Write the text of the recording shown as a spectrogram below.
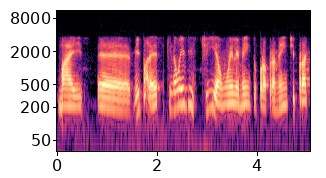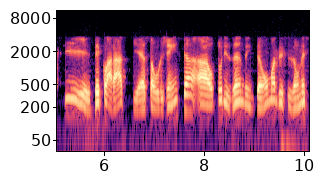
Mas é, me parece que não existia um elemento propriamente para que se declarasse essa urgência, autorizando então uma decisão nesse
